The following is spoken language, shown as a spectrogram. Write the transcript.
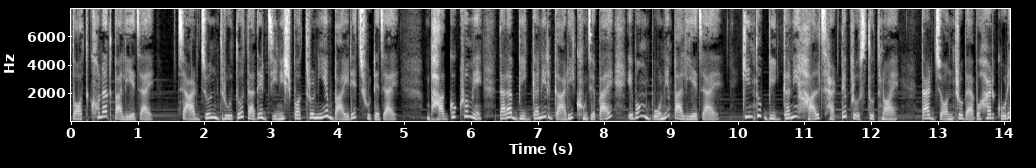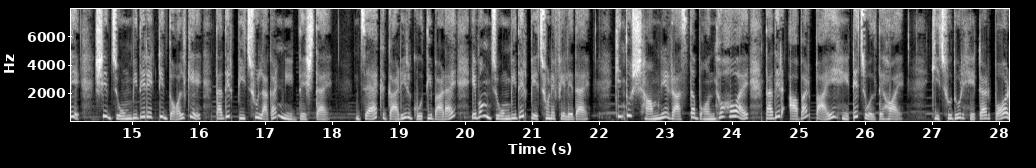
তৎক্ষণাৎ পালিয়ে যায়। চারজন দ্রুত তাদের জিনিসপত্র নিয়ে বাইরে ছুটে যায়। ভাগ্যক্রমে তারা বিজ্ঞানীর গাড়ি খুঁজে পায় এবং বনে পালিয়ে যায়। কিন্তু বিজ্ঞানী হাল ছাড়তে প্রস্তুত নয়। তার যন্ত্র ব্যবহার করে সে জম্বিদের একটি দলকে তাদের পিছু লাগার নির্দেশ দেয়। জ্যাক গাড়ির গতি বাড়ায় এবং জম্বিদের পেছনে ফেলে দেয়। কিন্তু সামনের রাস্তা বন্ধ হওয়ায় তাদের আবার পায়ে হেঁটে চলতে হয়। কিছু দূর হেঁটার পর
